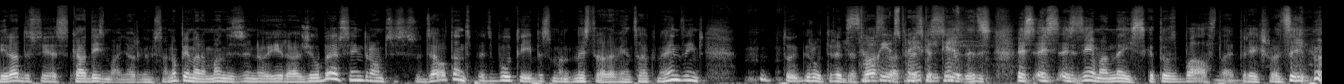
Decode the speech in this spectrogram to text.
ir radusies kāda izmaiņa organismā. Nu, piemēram, man zinu, ir Žilbēra sindroms, es esmu dzeltens pēc būtības, man nestrādā viens aknu enzīms. To ir grūti redzēt. Vasarā, pēc, iededz, es, es, es ziemā neizskatos balstāju priekšrocību.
